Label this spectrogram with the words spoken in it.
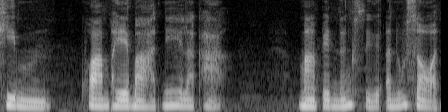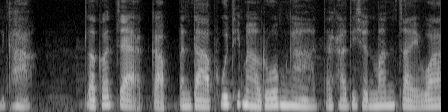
พิมพ์ ความพยาบาทนี่แหละค่ะ มาเป็นหนังสืออนุสรณ์ค่ะ แล้วก็แจกกับบรรดาผู้ที่มาร่วมงานนะคะ ที่ฉันมั่นใจว่า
